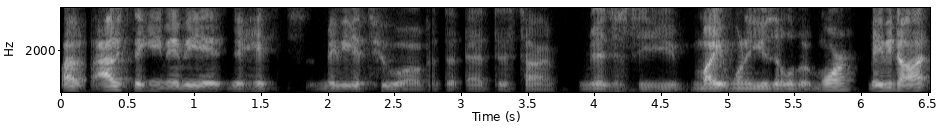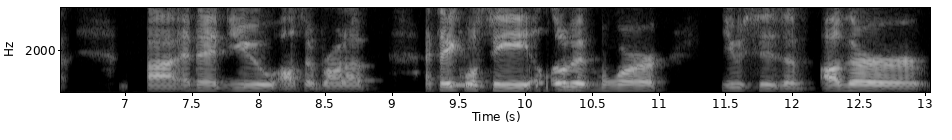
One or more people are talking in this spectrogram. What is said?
I, I was thinking maybe it, it, hits maybe a two of at, the, at this time. Just you might want to use it a little bit more, maybe not. Uh, and then you also brought up, I think we'll see a little bit more uses of other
